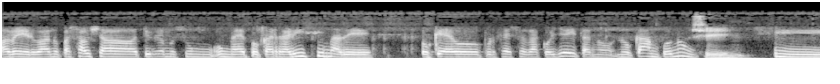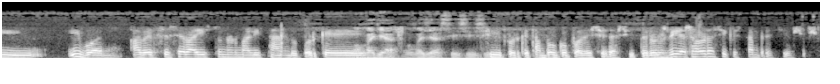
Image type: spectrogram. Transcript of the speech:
A ver, o ano pasado xa tivemos un, unha época rarísima de o que é o proceso da colleita no, no campo, non? Sí. E e bueno, a ver se se vai isto normalizando porque O gallá, o gallá, sí, sí, sí. Sí, porque tampouco pode ser así, pero os días ahora sí que están preciosos.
